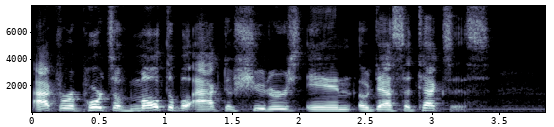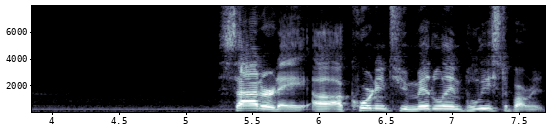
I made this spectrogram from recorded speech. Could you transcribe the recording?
after reports of multiple active shooters in Odessa, Texas. Saturday, uh, according to Midland Police Department,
